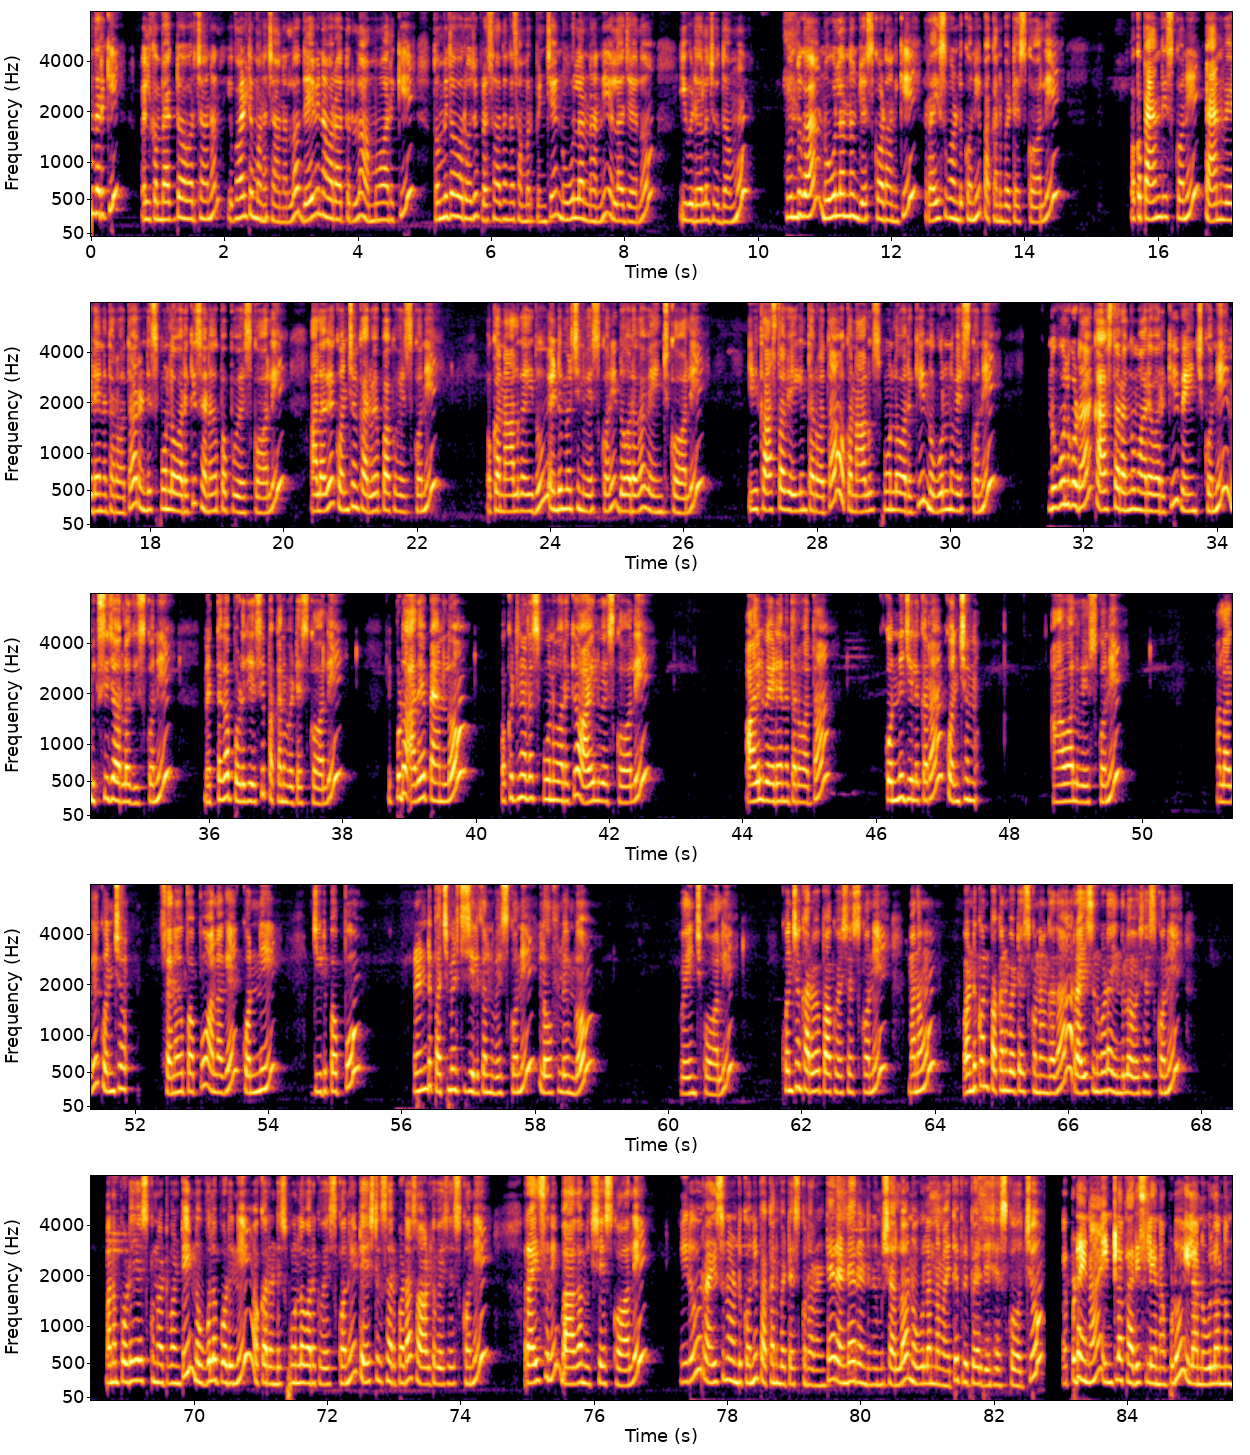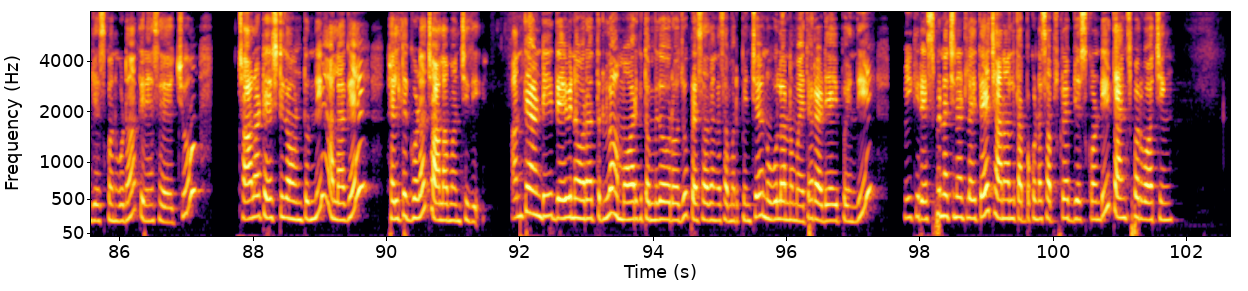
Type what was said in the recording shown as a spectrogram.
అందరికీ welcome back to our channel. ఇవాళ మన ఛానల్లో దేవి నవరాత్రుల్లో అమ్మవారికి తొమ్మిదవ రోజు ప్రసాదంగా సమర్పించే నువ్వులన్నాన్ని ఎలా చేయాలో ఈ వీడియోలో చూద్దాము. ముందుగా నువ్వులన్నం చేసుకోవడానికి రైస్ వండుకొని పక్కన పెట్టేసుకోవాలి. ఒక ప్యాన్ తీసుకొని ప్యాన్ వేడైన తర్వాత రెండు స్పూన్ల వరకు శనగపప్పు వేసుకోవాలి. అలాగే కొంచెం కరివేపాకు వేసుకొని ఒక నాలుగైదు ఎండుమిర్చిని వేసుకొని దోరగా వేయించుకోవాలి. ఇవి కాస్త వేగిన తర్వాత ఒక నాలుగు స్పూన్ల వరకు నువ్వులను వేసుకొని నువ్వులు కూడా కాస్త రంగు మారే వరకు వేయించుకొని మిక్సీ జార్లో తీసుకొని మెత్తగా పొడి చేసి పక్కన పెట్టేసుకోవాలి. ఇప్పుడు అదే ప్యాన్లో ఒకటిన్నర స్పూన్ వరకు ఆయిల్ వేసుకోవాలి. ఆయిల్ వేడైన తర్వాత కొన్ని జీలకర్ర కొంచెం ఆవాలు వేసుకొని అలాగే కొంచెం శనగపప్పు అలాగే కొన్ని జీడిపప్పు రెండు పచ్చిమిర్చి జీలకలను వేసుకొని లో ఫ్లేమ్లో వేయించుకోవాలి. కొంచెం కరివేపాకు వేసేసుకొని మనం వండుకొని పక్కన పెట్టేసుకున్నాం కదా రైస్ని కూడా ఇందులో వేసేసుకొని మనం పొడి చేసుకున్నటువంటి నువ్వుల పొడిని ఒక రెండు స్పూన్ల వరకు వేసుకొని టేస్ట్కి సరిపడా సాల్ట్ వేసేసుకొని రైస్ని బాగా మిక్స్ చేసుకోవాలి. మీరు రైస్ను వండుకొని పక్కన పెట్టేసుకున్నారంటే రెండే రెండు నిమిషాల్లో నువ్వులన్నం అయితే ప్రిపేర్ చేసేసుకోవచ్చు. ఎప్పుడైనా ఇంట్లో కర్రీస్ లేనప్పుడు ఇలా నువ్వులన్నం చేసుకొని కూడా తినేసేయచ్చు. చాలా టేస్టీగా ఉంటుంది. అలాగే హెల్త్కి కూడా చాలా మంచిది. అంతే అండి. దేవి నవరాత్రుల్లో అమ్మవారికి తొమ్మిదవ రోజు ప్రసాదంగా సమర్పించే నువ్వులన్నం అయితే రెడీ అయిపోయింది. మీకు రెసిపీ నచ్చినట్లయితే ఛానల్ని తప్పకుండా సబ్స్క్రైబ్ చేసుకోండి. Thanks for watching.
